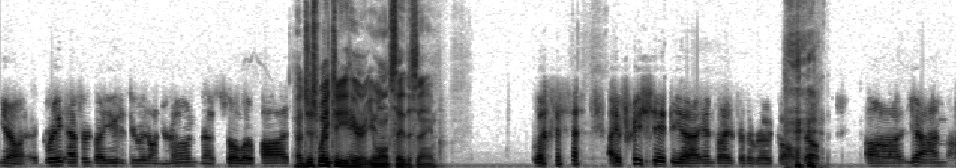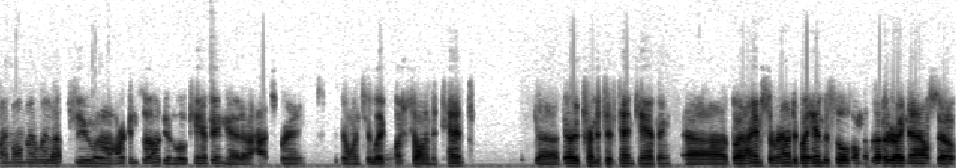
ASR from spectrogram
you know, a great effort by you to do it on your own, uh, solo pod. Now just wait till you hear it. You won't say the same. I appreciate the uh, invite for the road call. So, Uh, yeah, I'm I'm on my way up to uh, Arkansas, doing a little camping at uh, Hot Springs, going to Lake Ouachita in the tent. Uh, very primitive tent camping, uh, but I am surrounded by imbeciles on the road right now, so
